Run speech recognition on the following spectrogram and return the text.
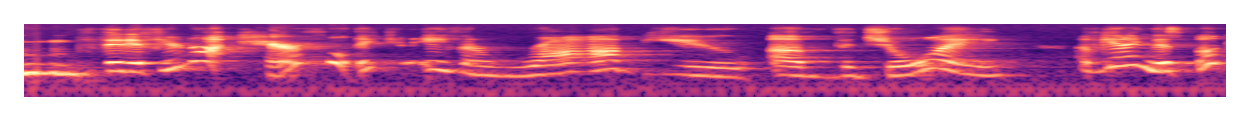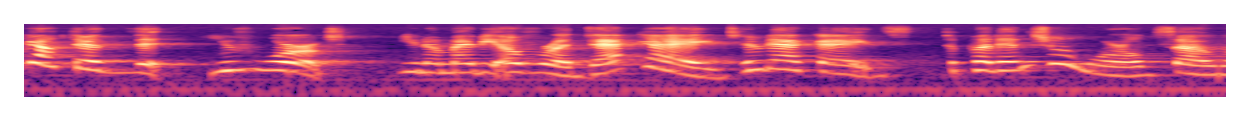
mm-hmm. that if you're not careful, it can even rob you of the joy of getting this book out there that you've worked, you know, maybe over a decade, two decades to put into the world. So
